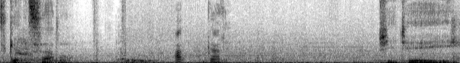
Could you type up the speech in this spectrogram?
to get the saddle. Ah, got it. GG.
